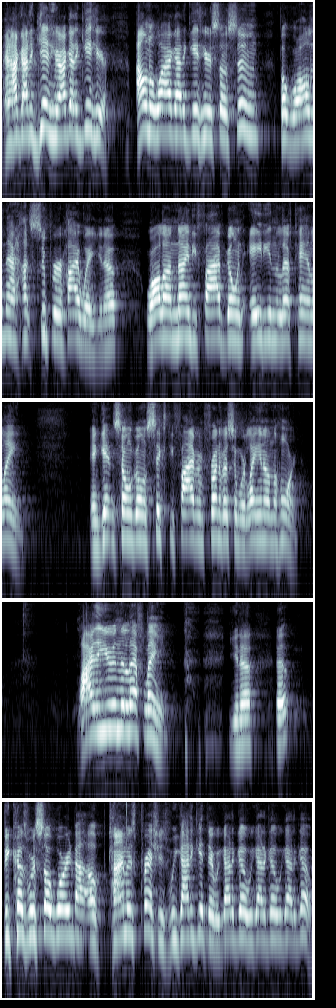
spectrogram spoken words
Man, I got to get here. I got to get here. I don't know why I got to get here so soon, but we're all in that super highway, you know. We're all on 95 going 80 in the left hand lane and getting someone going 65 in front of us and we're laying on the horn. Why are you in the left lane? you know, uh, because we're so worried about, oh, time is precious. We got to get there. We got to go. We got to go. We got to go.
